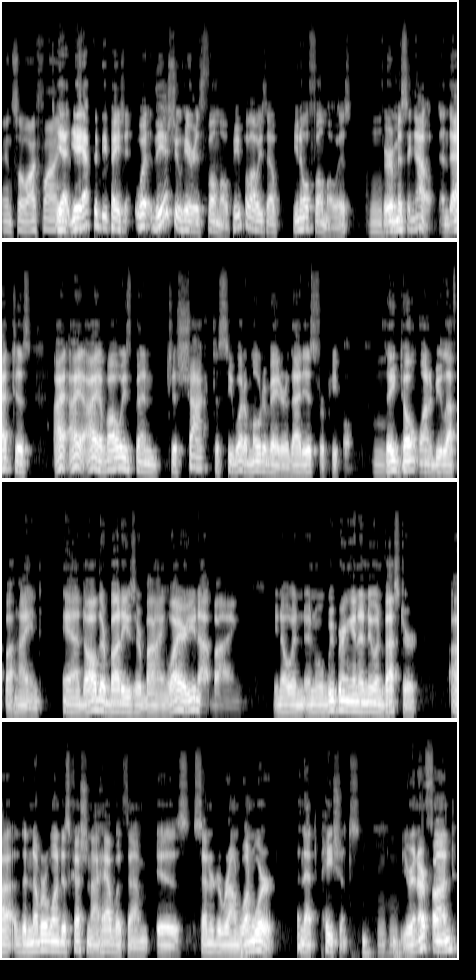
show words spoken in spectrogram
and so i find Yeah, you have to be patient. What the issue here is FOMO. People always have, you know what FOMO is? Mhm. Fear of missing out. And that just I, I I have always been just shocked to see what a motivator that is for people. Mhm. They don't want to be left behind. And all their buddies are buying. Why are you not buying? You know, and, and when we bring in a new investor, uh, the number one discussion I have with them is centered around one word, and that's patience. Mhm. You're in our fund.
